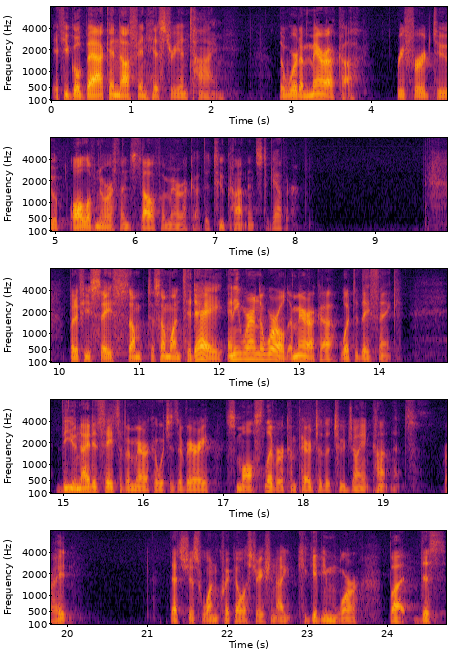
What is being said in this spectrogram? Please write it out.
if you go back enough in history and time, the word America referred to all of North and South America, the two continents together. But if you say some, to someone today, anywhere in the world, America, what do they think? The United States of America, which is a very small sliver compared to the two giant continents, right? That's just one quick illustration. I could give you more, but this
